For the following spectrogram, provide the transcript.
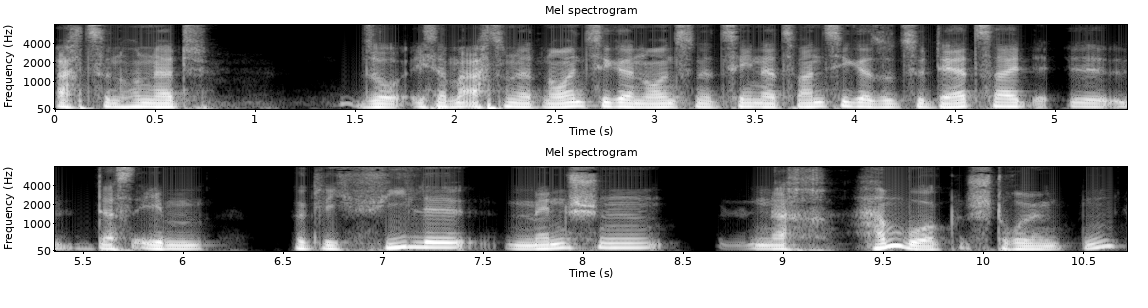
1800, so ich sag mal 1890er, 1910er, 20er, so zu der Zeit, äh, dass eben wirklich viele Menschen nach Hamburg strömten,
